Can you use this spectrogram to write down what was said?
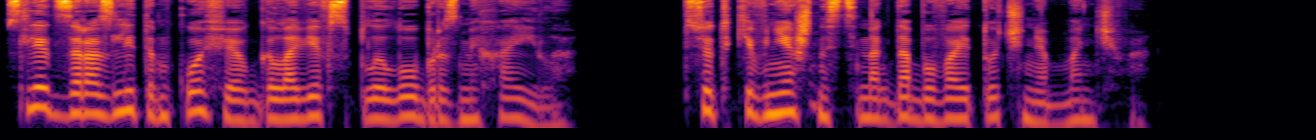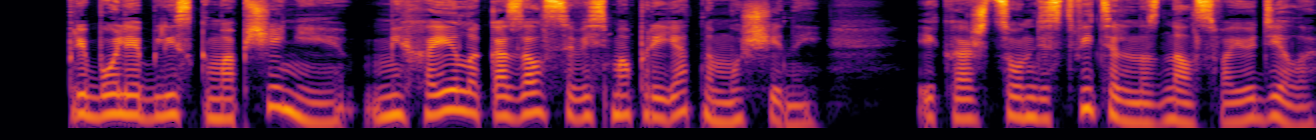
Вслед за разлитым кофе в голове всплыл образ Михаила. все таки внешность иногда бывает очень обманчива. При более близком общении Михаил оказался весьма приятным мужчиной, и, кажется, он действительно знал свое дело.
